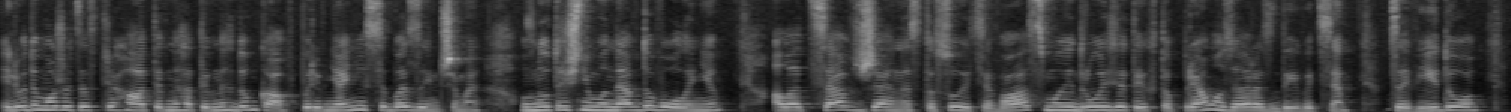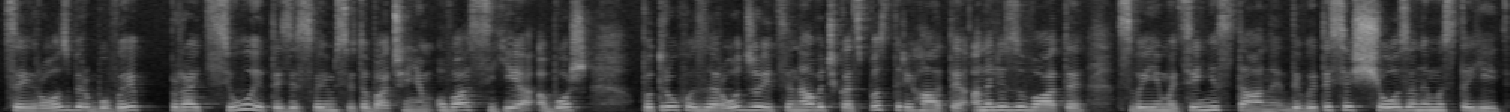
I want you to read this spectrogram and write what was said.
І люди можуть застрягати в негативних думках в порівнянні себе з іншими, у внутрішньому невдоволенні. Але це вже не стосується вас, мої друзі, тих, хто прямо зараз дивиться це відео, цей розбір, бо ви працюєте зі своїм світобаченням, у вас є або ж Потроху зароджується навичка спостерігати, аналізувати свої емоційні стани, дивитися, що за ними стоїть.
